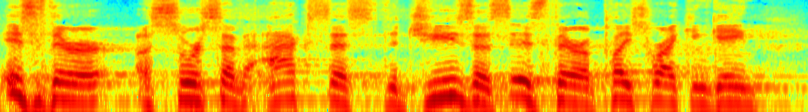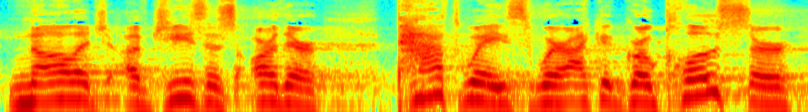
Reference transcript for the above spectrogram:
Is there a source of access to Jesus? Is there a place where I can gain knowledge of Jesus? Are there pathways where I could grow closer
